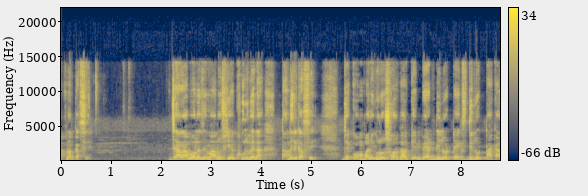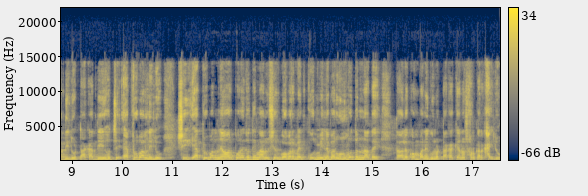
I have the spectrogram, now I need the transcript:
আপনার কাছে। যারা বলে যে মালয়েশিয়া খুলবে না, তাদের কাছে। যে কোম্পানিগুলো সরকারকে ব্যাট দিল, ট্যাক্স দিল, টাকা দিল, টাকা দিয়ে হচ্ছে অ্যাপ্রুভাল নিল, সেই অ্যাপ্রুভাল নেওয়ার পরে যদি মালয়েশিয়ার গভর্নমেন্ট কর্মী নেবার অনুমোদন না দেয়, তাহলে কোম্পানিগুলোর টাকা কেন সরকার খাইলো?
